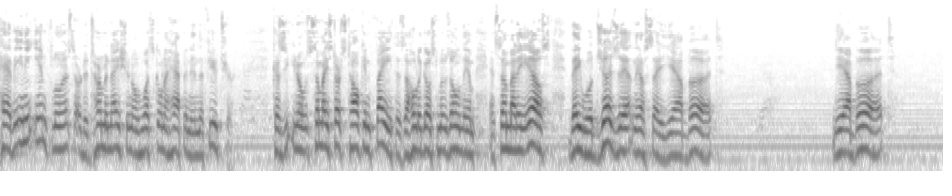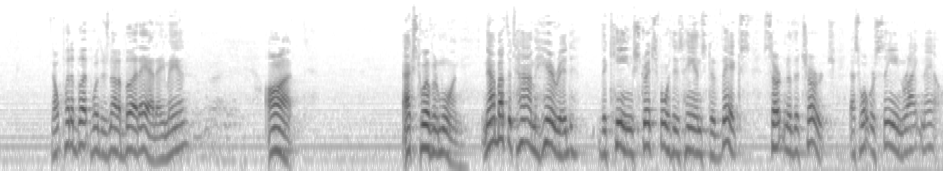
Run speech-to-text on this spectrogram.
have any influence or determination on what's going to happen in the future. Because, you know, somebody starts talking faith as the Holy Ghost moves on them, and somebody else, they will judge that and they'll say, yeah, but. Yeah, but. Don't put a but where there's not a but at. Amen? All right. Acts 12 and 1. Now, about the time Herod the king stretched forth his hands to vex certain of the church. That's what we're seeing right now.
